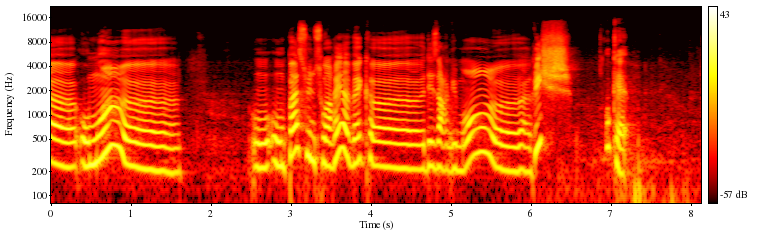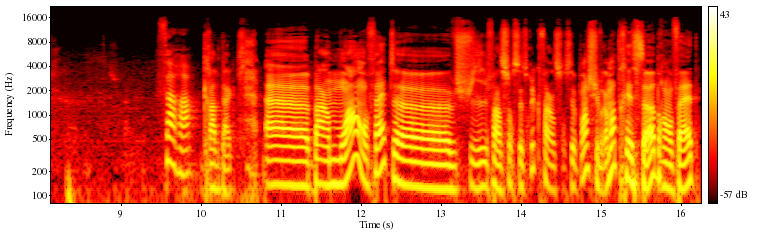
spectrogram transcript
euh, au moins, euh, on, on passe une soirée avec euh, des arguments euh, riches. Ok. Farah. Grave dac. Euh, ben moi en fait, euh, je suis, enfin sur ce truc, enfin sur ce point, je suis vraiment très sobre en fait.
